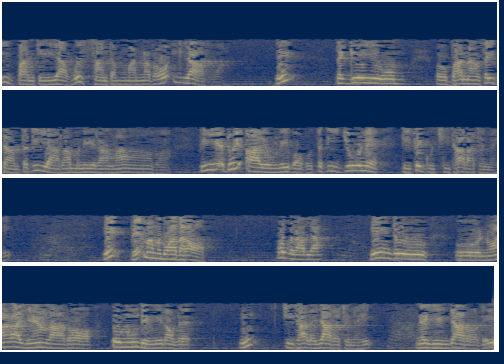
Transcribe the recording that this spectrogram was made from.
နိဗ္ဗန္တိယဝိသန္တမနရောဣရဟောဟင်တကေယံဟိုဘာနာစိတ်တံတတိယရာမဏေရံဟာဆိုတာဒီအတွေ့အာယုံလေးပေါ်ကိုတတိကျိုးနဲ့ဒီစိတ်ကိုခြိထားတာတယ်ဟဲ့ဟင်ဘယ်မှမသွားတာအောင်ဟုတ်ကလားဗျာဟင်တို့ဟိုနွားကယင်းလာတော့တုံလုံးတင်လေးတော့လေဟင်ခြိထားလဲရတယ်တယ်ဟဲ့ နေရင်ကြတော့လေ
